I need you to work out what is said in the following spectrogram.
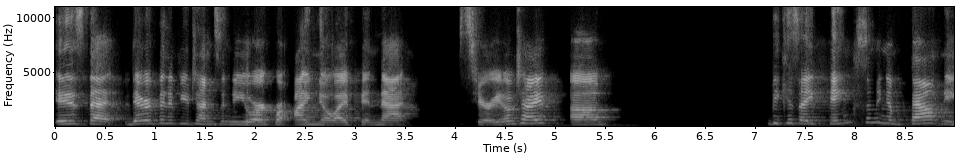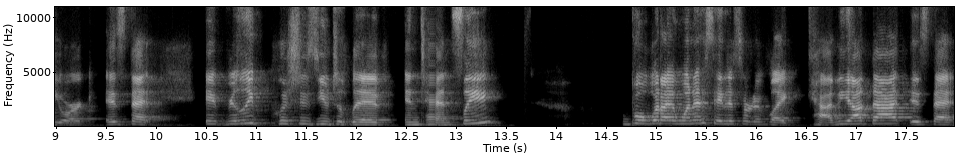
is that there have been a few times in New York where I know I've been that stereotype. Um, because I think something about New York is that it really pushes you to live intensely. But what I want to say to sort of like caveat that is that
